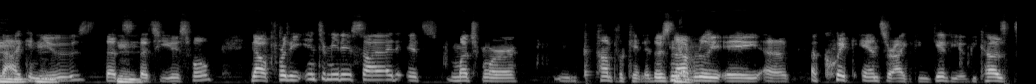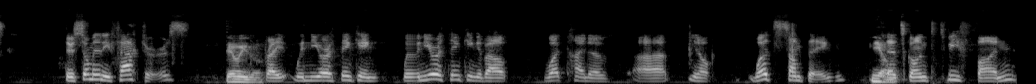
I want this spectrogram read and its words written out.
that I mm, can mm, use that's Mm. that's useful. Now for the intermediate side, it's much more mm, complicated. There's not Yeah. really a, a a quick answer I can give you because there's so many factors There we go. right when you're thinking when you're thinking about what kind of uh, you know what's something Yeah, that's going to be fun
